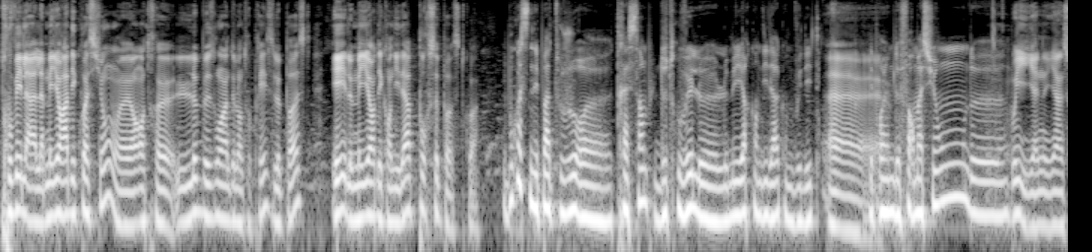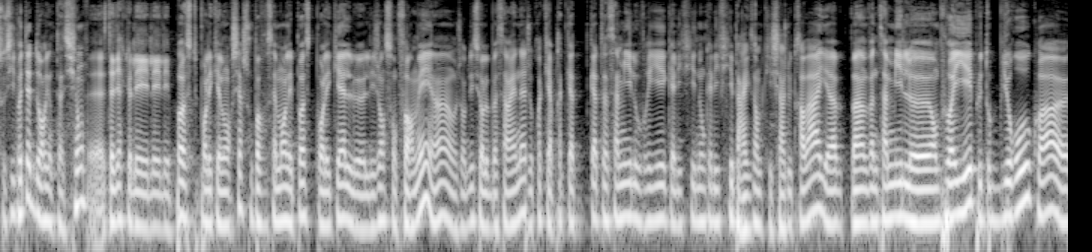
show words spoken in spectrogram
trouver la meilleure adéquation entre le besoin de l'entreprise, le poste, et le meilleur des candidats pour ce poste. Quoi pourquoi ce n'est pas toujours euh, très simple de trouver le, meilleur candidat, comme vous dites? Euh, Des problèmes de formation de... Oui, il y, a un souci peut-être d'orientation. Euh, c'est-à-dire que les, les, postes pour lesquels on recherche ne sont pas forcément les postes pour lesquels les gens sont formés. Hein. Aujourd'hui, sur le bassin rennais, je crois qu'il y a près de 4, 4 à 5 000 ouvriers qualifiés et non qualifiés, par exemple, qui cherchent du travail. Il y a 20, 25 000 employés, plutôt bureaux, quoi,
